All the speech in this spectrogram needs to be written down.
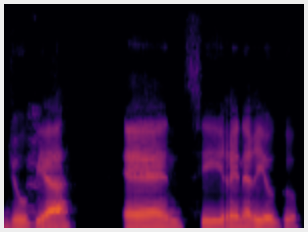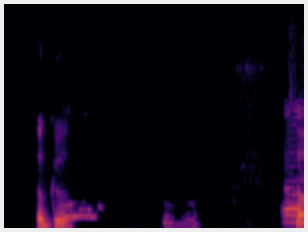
Juvia, and si Rena Ryugu. Ugu. Oh. I So,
